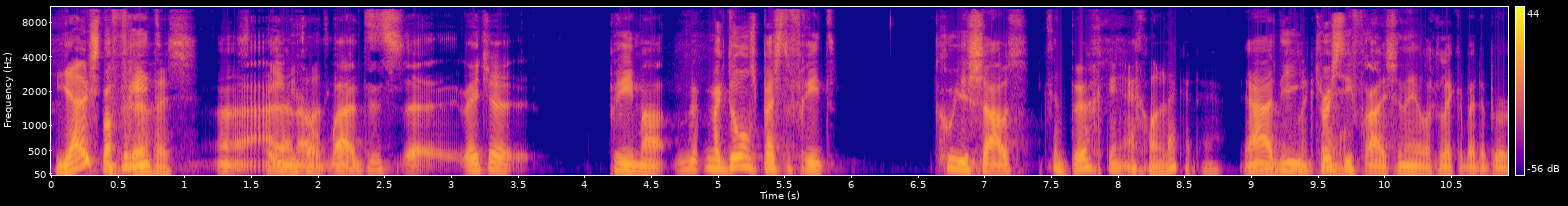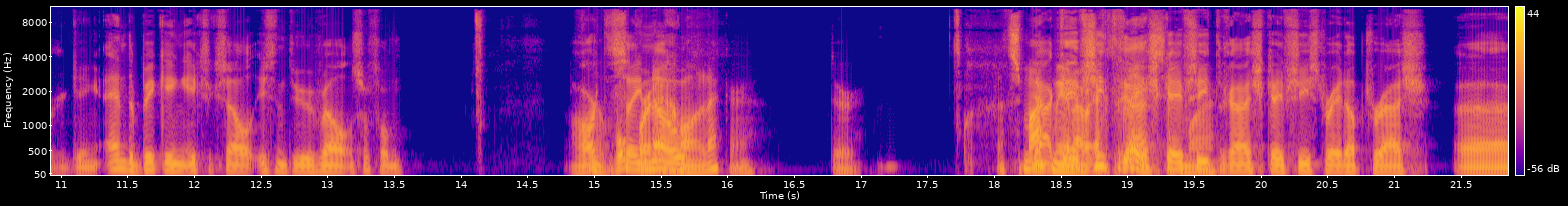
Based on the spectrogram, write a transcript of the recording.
Juist de Maar friet? burgers. uh, know. Maar het is, eh, weet je, prima. McDonald's beste friet. Goede saus. Ik vind Burger King echt gewoon lekkerder. Ja, Ja, die McDonald's. Krusty fries zijn heel erg lekker bij de Burger King. En de Big King XXL is natuurlijk wel een soort van hard to say echt no. gewoon lekker. Het smaakt ja, meer KFC trash, vlees, KFC trash, KFC straight up trash. Eh,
